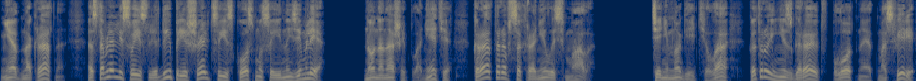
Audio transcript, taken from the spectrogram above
Неоднократно оставляли свои следы пришельцы из космоса и на Земле, но на нашей планете кратеров сохранилось мало. Те немногие тела, которые не сгорают в плотной атмосфере,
